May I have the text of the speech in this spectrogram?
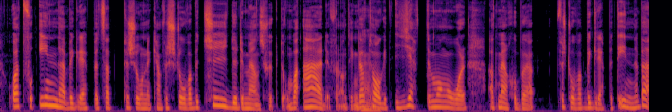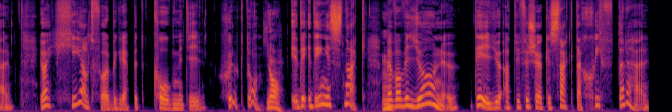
och att få in det här begreppet så att personer kan förstå vad betyder demenssjukdom? Vad är det för någonting? Det har mm. tagit jättemånga år att människor börjar förstå vad begreppet innebär. Jag är helt för begreppet kognitiv sjukdom. Ja. Det, det är inget snack. Mm. Men vad vi gör nu, det är ju att vi försöker sakta skifta det här.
